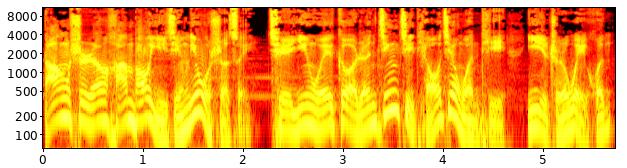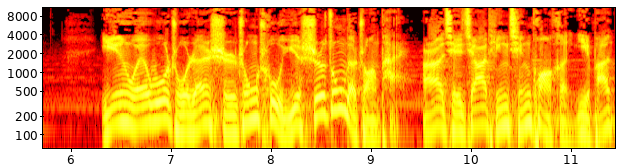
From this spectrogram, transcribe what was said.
当事人韩宝已经六十岁，却因为个人经济条件问题一直未婚。因为屋主人始终处于失踪的状态，而且家庭情况很一般，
